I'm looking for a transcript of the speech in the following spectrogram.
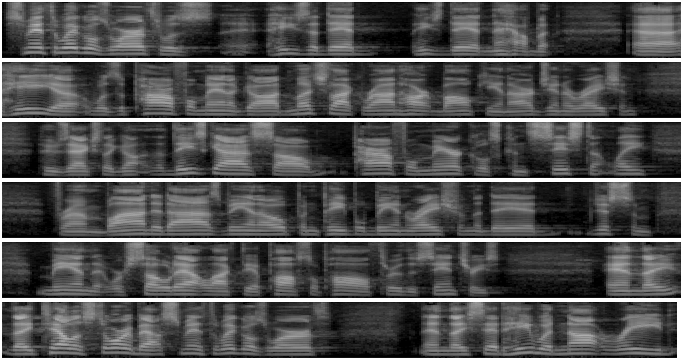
Smith Wigglesworth was, he's a dead, he's dead now, but uh, he uh, was a powerful man of God, much like Reinhard Bonnke in our generation, who's actually gone. These guys saw powerful miracles consistently from blinded eyes being opened, people being raised from the dead, just some men that were sold out like the Apostle Paul through the centuries. And they, they tell a story about Smith Wigglesworth, and they said he would not read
